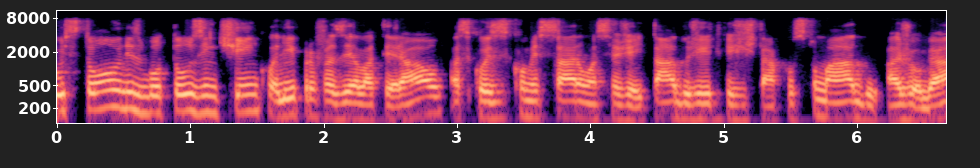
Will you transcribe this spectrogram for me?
o Stones, botou o Zinchenko ali para fazer a lateral, as coisas começaram a se ajeitar do jeito que a gente está acostumado a jogar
